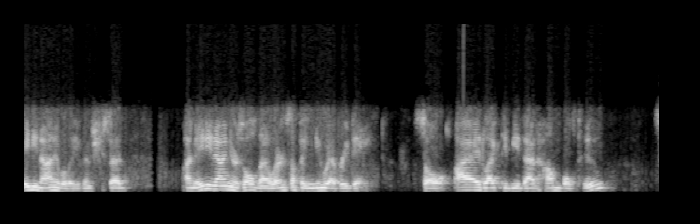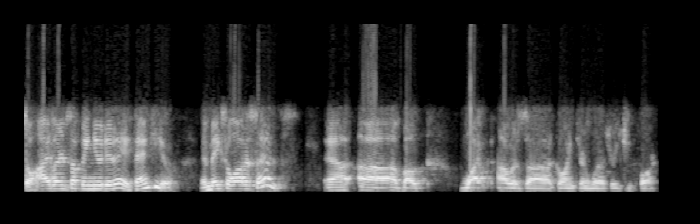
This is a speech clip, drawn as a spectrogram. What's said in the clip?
89 i believe and she said I'm 89 years old and I learn something new every day. So I'd like to be that humble too. So I learned something new today. Thank you. It makes a lot of sense uh, uh, about what I was uh, going through and what I was reaching for.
